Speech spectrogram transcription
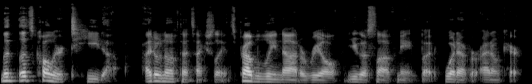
Let, us call her Tita. I don't know if that's actually, it's probably not a real Yugoslav name, but whatever, I don't care.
